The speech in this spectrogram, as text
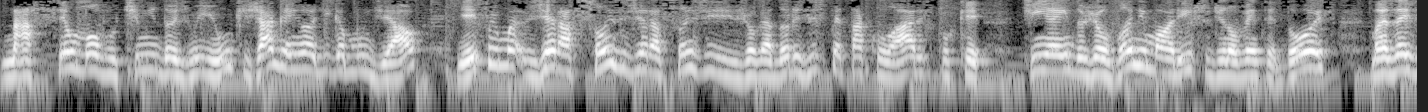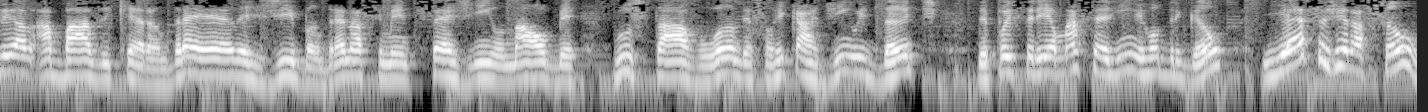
nasceu um novo time em 2001 que já ganhou a Liga Mundial e aí foi uma, gerações e gerações de jogadores espetaculares porque tinha ainda o Giovanni Maurício de 92, mas aí veio a, a base que era André Heller, Giba, André Nascimento, Serginho, Nauber, Gustavo, Anderson, Ricardinho e Dante. Depois teria Marcelinho e Rodrigão. E essa geração,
